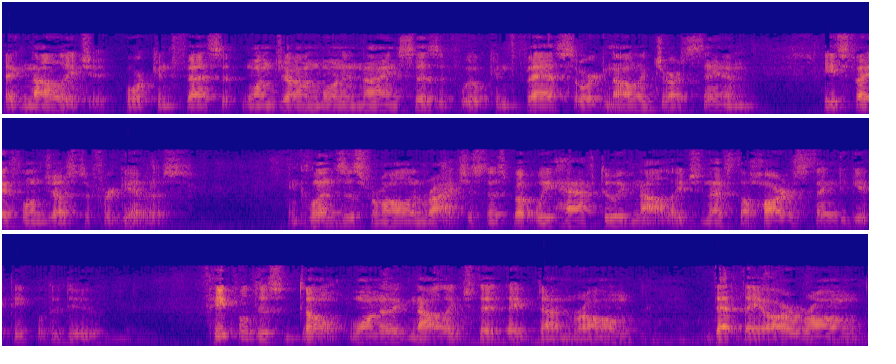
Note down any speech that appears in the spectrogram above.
acknowledge it or confess it. 1 John 1 and 9 says if we'll confess or acknowledge our sin, he's faithful and just to forgive us and cleanse us from all unrighteousness, but we have to acknowledge, and that's the hardest thing to get people to do. People just don't want to acknowledge that they've done wrong, that they are wrong,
